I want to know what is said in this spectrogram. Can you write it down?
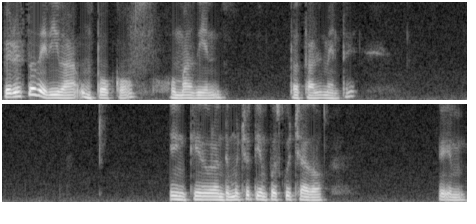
Pero esto deriva un poco, o más bien totalmente, en que durante mucho tiempo he escuchado em,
